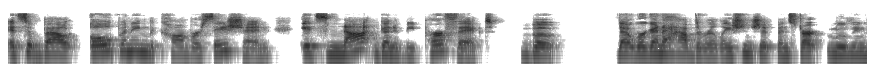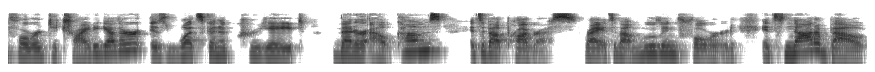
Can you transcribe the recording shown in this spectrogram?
It's about opening the conversation. It's not going to be perfect but that we're going to have the relationship and start moving forward to try together is what's going to create better outcomes it's about progress, right? It's about moving forward. It's not about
